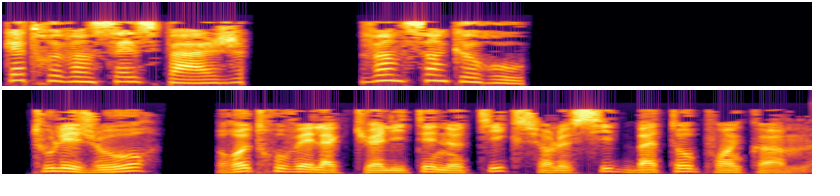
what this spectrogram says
96 pages. 25 euros. Tous les jours, retrouvez l'actualité nautique sur le site bateau.com.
